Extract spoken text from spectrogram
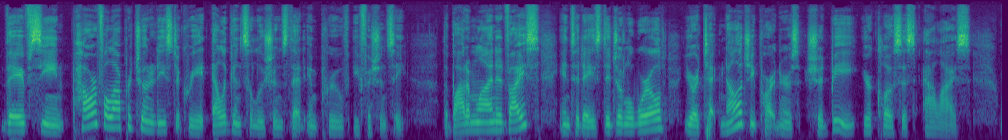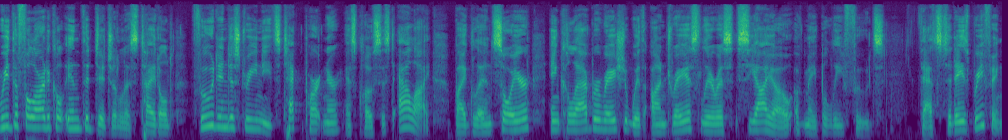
they've seen powerful opportunities to create elegant solutions that improve efficiency. The bottom line advice in today's digital world, your technology partners should be your closest allies. Read the full article in The Digitalist titled Food Industry Needs Tech Partner as Closest Ally by Glenn Sawyer in collaboration with Andreas Liris, CIO of Maple Leaf Foods. That's today's briefing.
